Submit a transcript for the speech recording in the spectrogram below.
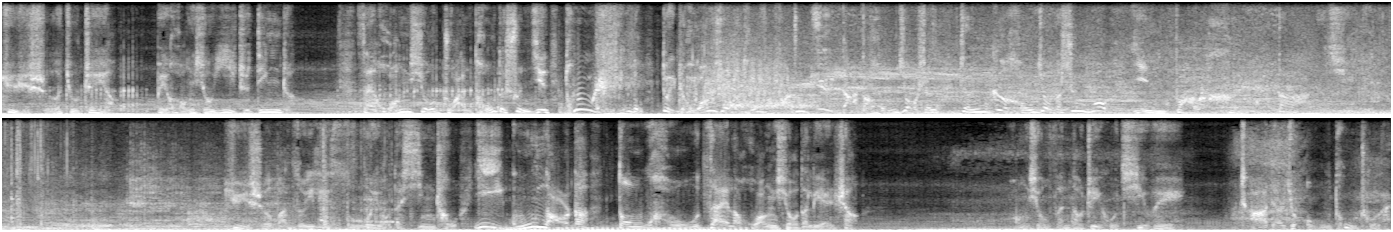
巨蛇就这样被黄潇一直盯着。在黄潇转头的瞬间，突然行动，对着黄潇的头发发出巨大的吼叫声。整个吼叫的声波引发了很大的气流。巨蛇把嘴里所有的腥臭一股脑的都吼在了黄潇的脸上。黄潇闻到这股气味，差点就呕吐出来。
